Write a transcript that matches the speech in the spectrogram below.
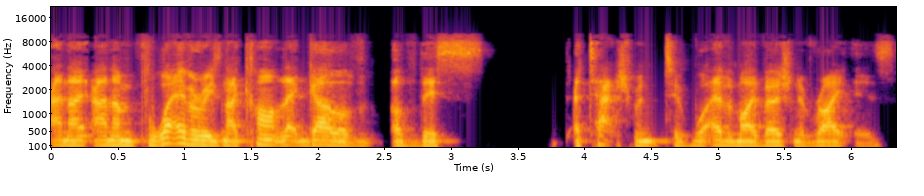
and I and I'm for whatever reason I can't let go of of this attachment to whatever my version of right is.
